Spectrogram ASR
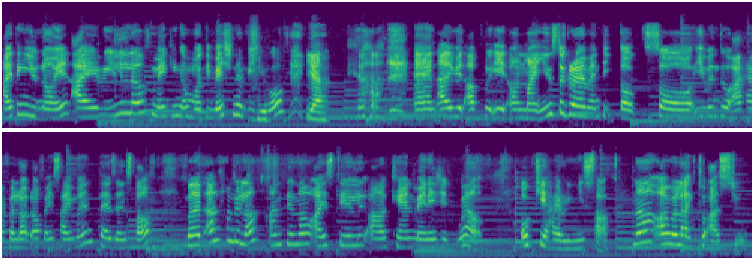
I think you know it, I really love making a motivational video Yeah. and I will upload it on my Instagram and TikTok. So even though I have a lot of assignment, tests and stuff, but Alhamdulillah, until now I still uh, can manage it well. Okay, Harinisa. Now I would like to ask you.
